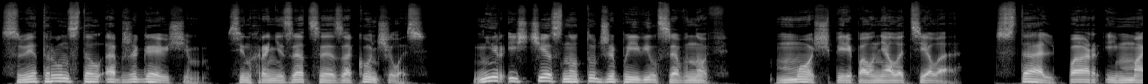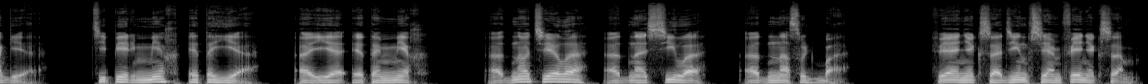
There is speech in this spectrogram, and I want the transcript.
Свет рун стал обжигающим, синхронизация закончилась. Мир исчез, но тут же появился вновь. Мощь переполняла тело. Сталь, пар и магия. Теперь мех — это я, а я — это мех. Одно тело, одна сила, одна судьба. Феникс один всем фениксам.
